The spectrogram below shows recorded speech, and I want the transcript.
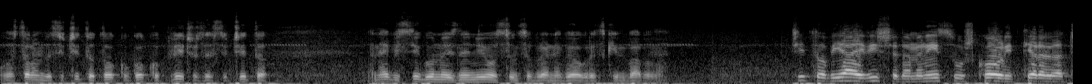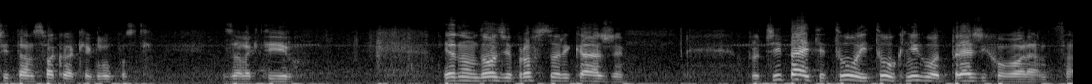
Uostalom da si čitao toliko koliko pričaš da si čitao, a ne bi sigurno iznajmljivo suncobrane beogradskim babama. Čitao bi ja i više da me nisu u školi tjerali da čitam svakojake gluposti. Za lektiru. Jednom dođe profesor i kaže Pročitajte tu i tu knjigu od Prežihovoranca.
